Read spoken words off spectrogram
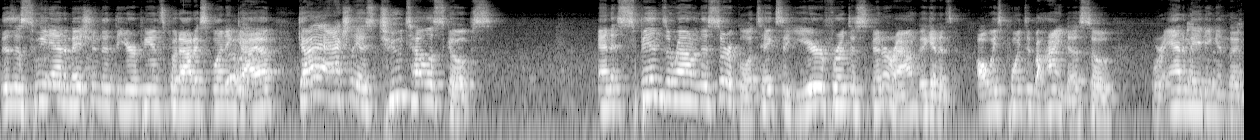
This is a sweet animation that the Europeans put out explaining Gaia. Gaia actually has two telescopes, and it spins around in this circle. It takes a year for it to spin around. Again, it's always pointed behind us, so we're animating in the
